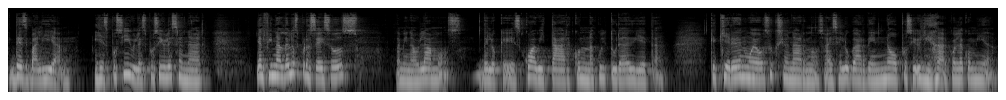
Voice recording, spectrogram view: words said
desvalía. Y es posible, es posible sanar. Y al final de los procesos, también hablamos de lo que es cohabitar con una cultura de dieta que quiere de nuevo succionarnos a ese lugar de no posibilidad con la comida.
